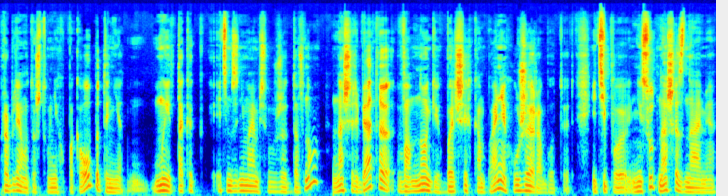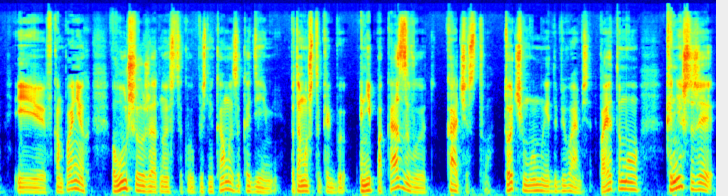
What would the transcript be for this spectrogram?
проблема то, что у них пока опыта нет. Мы, так как этим занимаемся уже давно, наши ребята во многих больших компаниях уже работают. И типа несут наше знамя. И в компаниях лучше уже относятся к выпускникам из академии. Потому что как бы они показывают качество, то, чему мы и добиваемся. Поэтому, конечно же,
